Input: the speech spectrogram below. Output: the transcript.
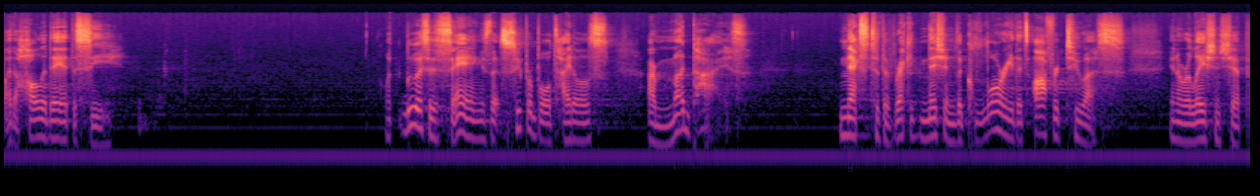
by the holiday at the sea. What Lewis is saying is that Super Bowl titles are mud pies next to the recognition, the glory that's offered to us in a relationship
